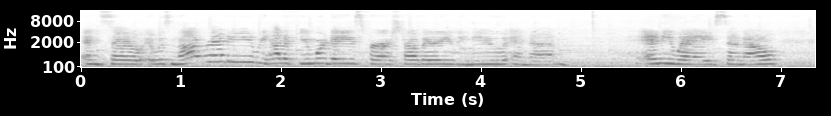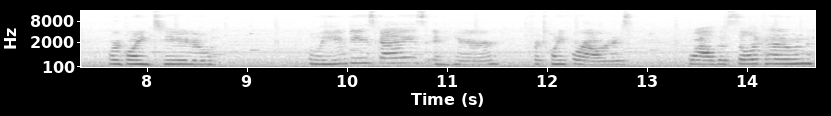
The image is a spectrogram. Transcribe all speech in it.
And so it was not ready. We had a few more days for our strawberry, we knew. And um, anyway, so now we're going to leave these guys in here for 24 hours while the silicone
